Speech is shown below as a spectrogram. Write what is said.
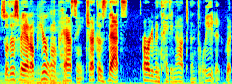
So this van up here won't pass any check because that's already been taken out, it's been deleted. But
